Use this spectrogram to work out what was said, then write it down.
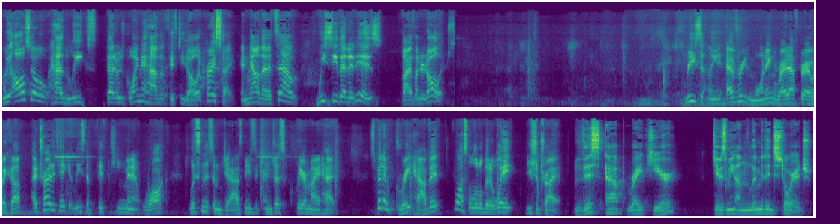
we also had leaks that it was going to have a $50 price hike. And now that it's out, we see that it is $500. Recently, every morning, right after I wake up, I try to take at least a 15 minute walk, listen to some jazz music, and just clear my head. It's been a great habit. Lost a little bit of weight. You should try it. This app right here gives me unlimited storage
